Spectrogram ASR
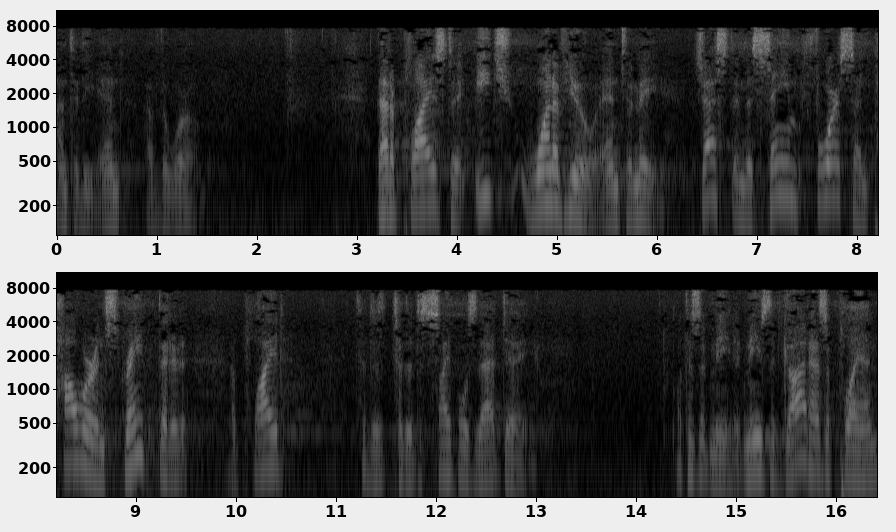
unto the end of the world. That applies to each one of you and to me, just in the same force and power and strength that it applied to the, to the disciples that day. What does it mean? It means that God has a plan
